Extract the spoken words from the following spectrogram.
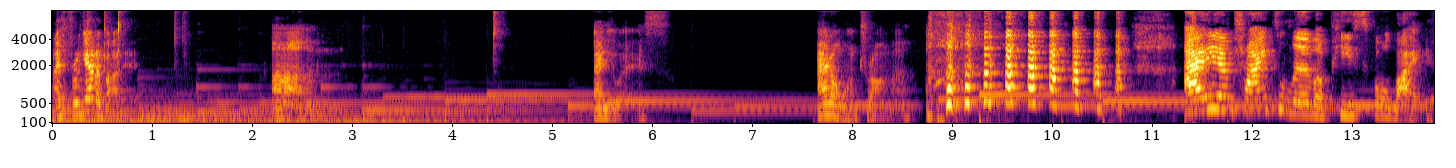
I forget about it. Um. Anyways, I don't want drama. I am trying to live a peaceful life.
